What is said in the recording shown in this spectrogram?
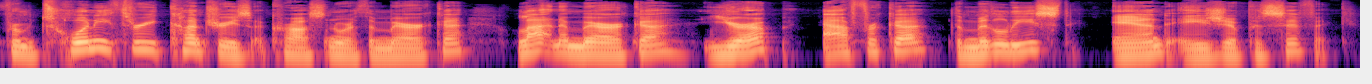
from 23 countries across North America, Latin America, Europe, Africa, the Middle East, and Asia Pacific.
